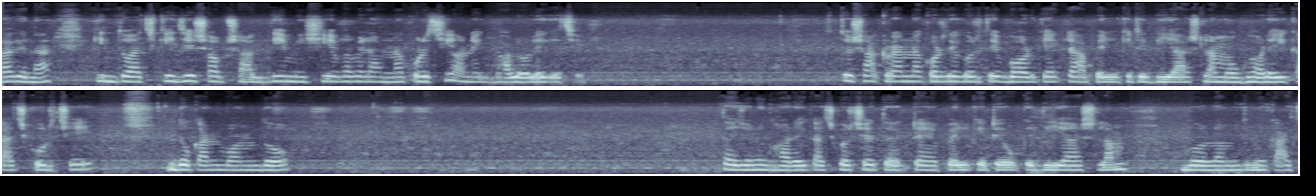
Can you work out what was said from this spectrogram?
লাগে না। কিন্তু আজকে যে সব শাক দিয়ে মিশিয়ে ভাবে রান্না করেছি, অনেক ভালো লেগেছে। তো শাক রান্না করতে করতে বরকে একটা আপেল কেটে দিয়ে আসলাম, ও ঘরেই কাজ করছে, দোকান বন্ধ। তাই জন্য ঘরে কাজ করছে, তো একটা অ্যাপেল কেটে ওকে দিয়ে আসলাম। বললাম, তুমি কাজ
